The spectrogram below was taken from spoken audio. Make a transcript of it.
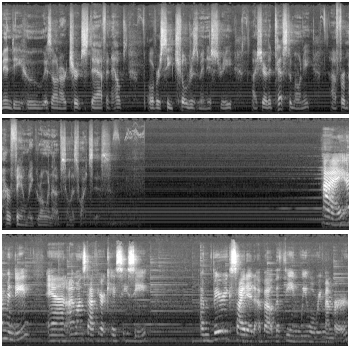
Mindy, who is on our church staff and helps oversee children's ministry, shared a testimony uh, from her family growing up. So let's watch this. Hi, I'm Mindy, and I'm on staff here at KCC. I'm very excited about the theme We Will Remember.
